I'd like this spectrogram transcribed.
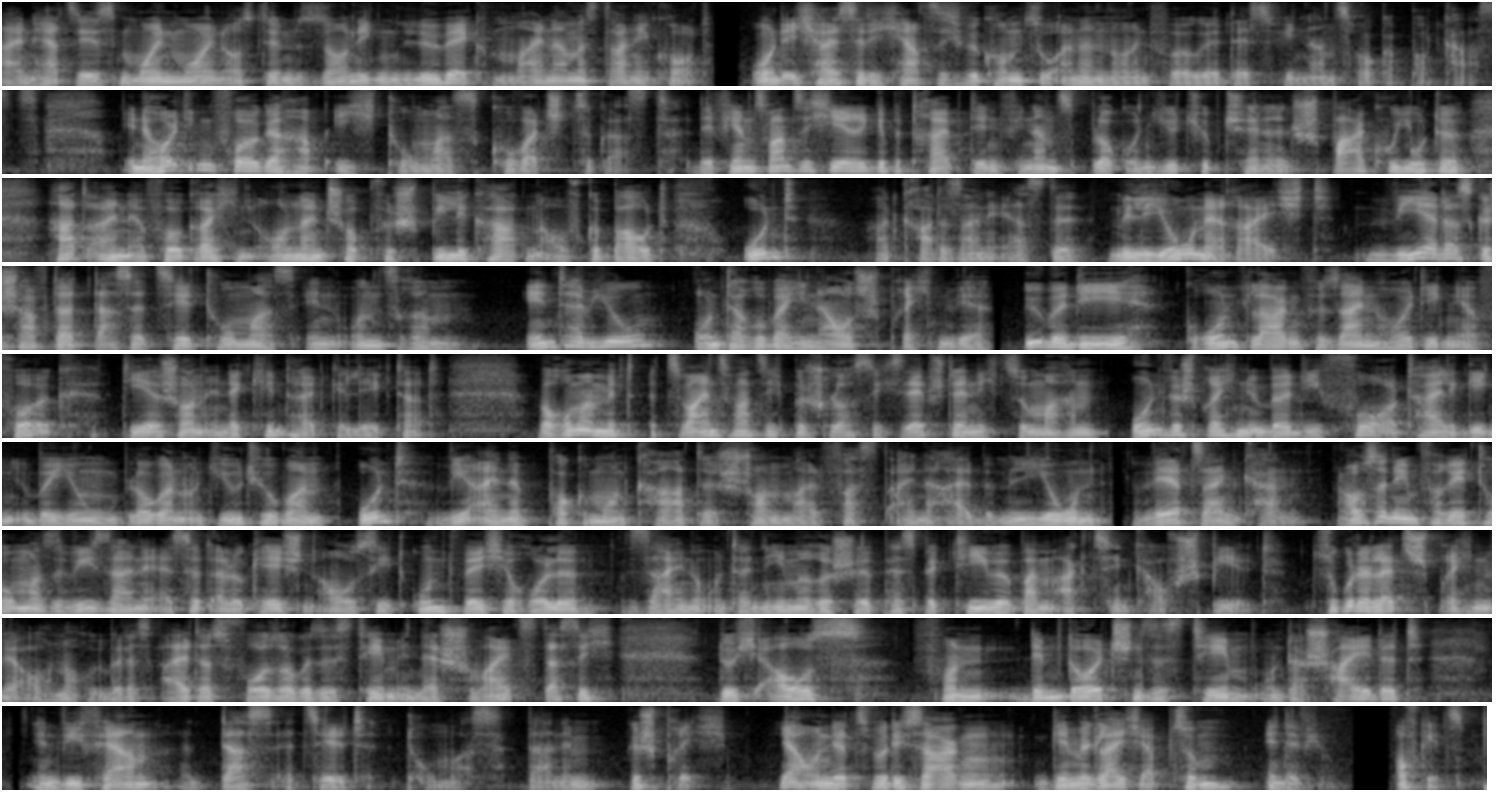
Ein herzliches Moin Moin aus dem sonnigen Lübeck. Mein Name ist Daniel Kort und ich heiße dich herzlich willkommen zu einer neuen Folge des Finanzrocker Podcasts. In der heutigen Folge habe ich Thomas Kovac zu Gast. Der 24-Jährige betreibt den Finanzblog und YouTube-Channel Sparkoyote, hat einen erfolgreichen Online-Shop für Spielekarten aufgebaut und hat gerade seine erste Million erreicht. Wie er das geschafft hat, das erzählt Thomas in unserem Interview und darüber hinaus sprechen wir über die Grundlagen für seinen heutigen Erfolg, die er schon in der Kindheit gelegt hat, warum er mit 22 beschloss, sich selbstständig zu machen und wir sprechen über die Vorurteile gegenüber jungen Bloggern und YouTubern und wie eine Pokémon-Karte schon mal fast eine halbe Million wert sein kann. Außerdem verrät Thomas, wie seine Asset Allocation aussieht und welche Rolle seine unternehmerische Perspektive beim Aktienkauf spielt. Zu guter Letzt sprechen wir auch noch über das Altersvorsorgesystem in der Schweiz, das sich durchaus von dem deutschen System unterscheidet. Inwiefern, das erzählt Thomas dann im Gespräch. Ja, und jetzt würde ich sagen, gehen wir gleich ab zum Interview. Auf geht's.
